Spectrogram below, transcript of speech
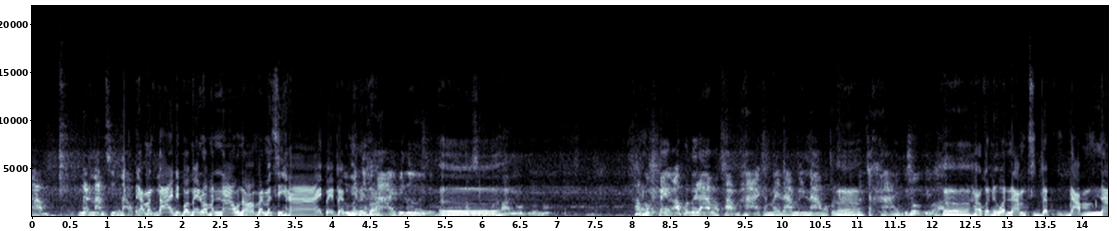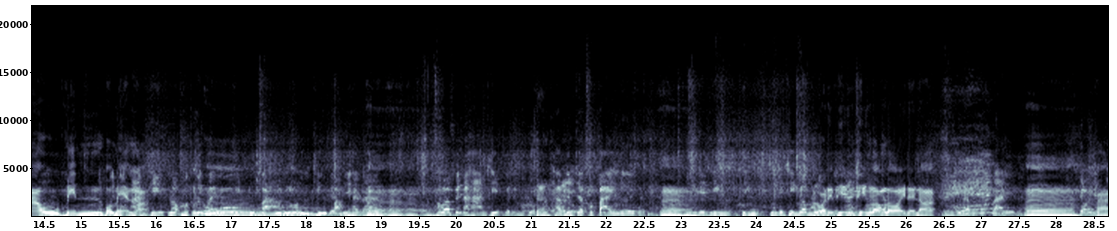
น้ำแล้วน้ำสีเน่าถ้ามันตายนี่บ่แม่นว่ามันเน่าเนาะมันมันสิหายไปแบบนี้มัมันจะบ่หายไปเลยเอเอาซื้ออบ้านรถรถเนาะ ถ้าก็แปลกเอาเวลาว่าผ่ามหายทำไมน้ำไม่เน่าเพราะก็อืมมันจะหายไปเลชุบยอยู่ว่าเออเฮาก็นึกว่าน้ำสิแบบดำเน่าเหม็นบ่แม่นอาหารเนาะทิพย์เนาะมันก็เลยไปทิพย์หรือเปล่ามันรุ่นคิดแบบนี้ฮะนะเออเออเออเออ เพราะว่าเป็นอาหารทิพย์แบบนี้มันก็จ้ะถ้ามันจะก็ไปเลยแบบนี้อืม ไม่ได้ทิ้งทิ้งไม่ได้ทิ้งร่องรอยบ่ได้ทิ้งทิ้งร่องรอยเลยเนาะไม่ได้มันก็ไปนะเออป้า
